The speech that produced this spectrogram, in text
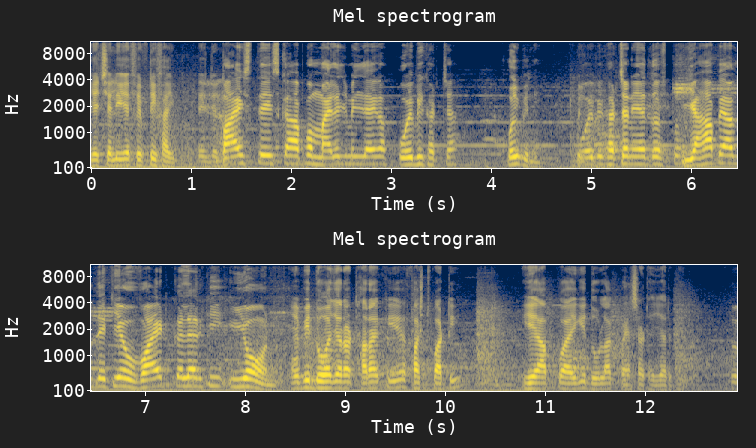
ये चलिए 55 बाईस तेईस का आपको माइलेज मिल जाएगा कोई भी खर्चा। कोई भी नहीं कोई भी खर्चा नहीं है दोस्तों। यहाँ पे आप देखिए व्हाइट कलर की ईओन ये भी 2018 की है फ़र्स्ट पार्टी ये आपको आएगी दो लाख पैंसठ हज़ार की। तो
